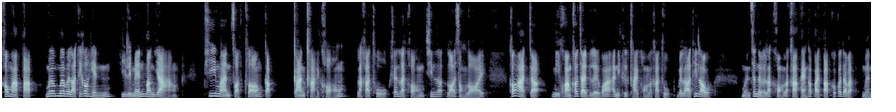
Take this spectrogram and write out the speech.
เข้ามาปับ๊บเมื่อเมื่อเวลาที่เขาเห็นอิเลเมนต์บางอย่าง ที่มันสอดคล้องกับการขายของราคาถูก เช่นราของชิ้นละร้อยสองร้อยเขาอาจจะมีความเข้าใจไปเลยว่าอันนี้คือขายของราคาถูก เวลาที่เรา เหมือนเสนอราของราคาแพงเข้าไปปั๊บเขาก็จะแบบเหมือน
